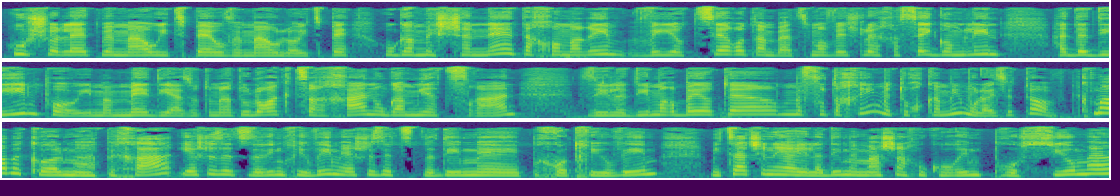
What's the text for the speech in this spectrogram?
הוא שולט במה הוא יצפה ובמה הוא לא יצפה. הוא גם משנה את החומרים ויוצר אותם בעצמו, ויש לו יחסי גומלין. לחלוטין הדדיים פה עם המדיה, זאת אומרת, הוא לא רק צרכן, הוא גם יצרן. זה ילדים הרבה יותר מפותחים, מתוחכמים, אולי זה טוב. כמו בכל מהפכה, יש לזה צדדים חיוביים, יש לזה צדדים אה, פחות חיוביים. מצד שני, הילדים הם מה שאנחנו קוראים prosumer,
